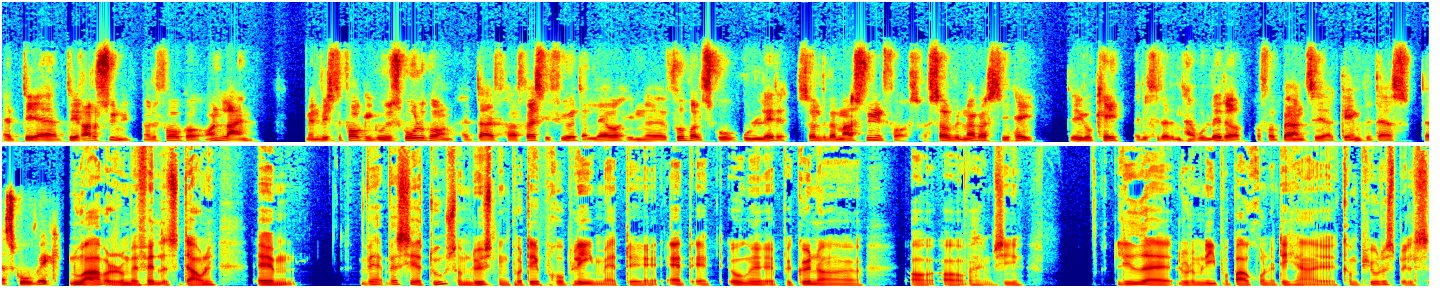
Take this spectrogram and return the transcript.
at det er, det er ret usynligt, når det foregår online, men hvis det foregik ude i skolegården, at der er et par friske fyre, der laver en øh, fodboldsko roulette, så ville det være meget synligt for os. Og så ville vi nok også sige, hey, det er ikke okay, at de sætter den her roulette op og får børn til at gamble deres, deres sko væk. Nu arbejder du med feltet til daglig. Øhm, hvad, hvad ser du som løsning på det problem, at, øh, at, at unge begynder at, og, og, hvad kan man sige, lide af ludomani på baggrund af det her øh, computerspils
